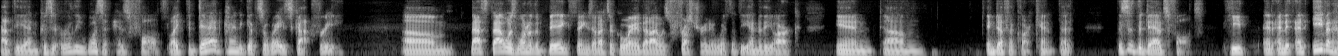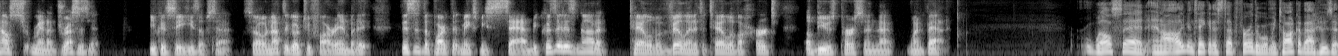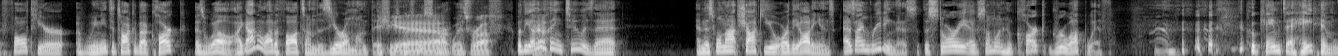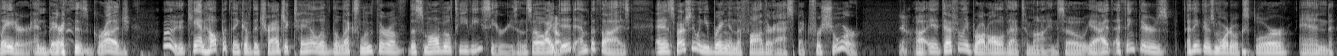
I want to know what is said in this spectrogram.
at the end because it really wasn't his fault. Like the dad kind of gets away scot free. Um, that's that was one of the big things that I took away that I was frustrated with at the end of the arc in um, in Death of Clark Kent. That this is the dad's fault. He and and and even how Superman addresses it, you can see he's upset. So not to go too far in, but it this is the part that makes me sad because it is not a tale of a villain; it's a tale of a hurt, abused person that went bad well said. And I'll even take it a step further. When we talk about who's at fault here, we need to talk about Clark as well. I got a lot of thoughts on the zero month issues, yeah, which we'll start with. It's rough. But the other yeah. thing, too, is that, and this will not shock you or the audience, as I'm reading this, the story of someone who Clark grew up with, mm-hmm. who came to hate him later and bear this grudge you can't help but think of the tragic tale of the Lex Luthor of the Smallville TV series. And so I yep. did empathize. And especially when you bring in the father aspect for sure. Yeah. Uh, it definitely brought all of that to mind. So yeah, I, I think there's I think there's more to explore. And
